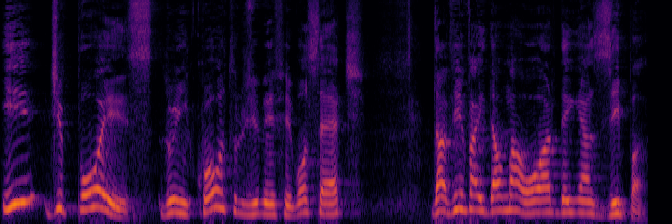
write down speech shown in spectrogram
E depois do encontro de Mefibosete, Davi vai dar uma ordem a Ziba.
